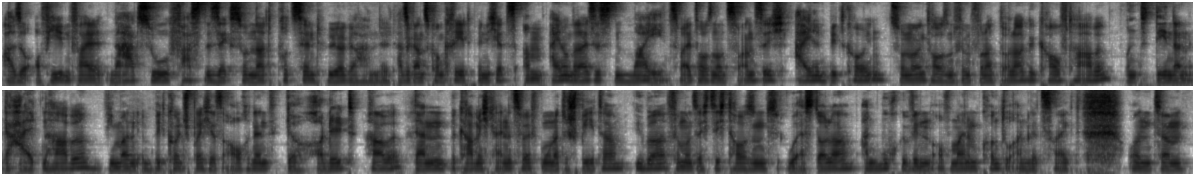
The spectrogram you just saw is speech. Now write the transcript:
also auf jeden Fall nahezu fast 600 Prozent höher gehandelt. Also ganz konkret, wenn ich jetzt am 31. Mai 2020 einen Bitcoin zu 9.500 Dollar gekauft habe und den dann gehalten habe, wie man im Bitcoin-Sprech es auch nennt, gehoddelt habe, dann bekam ich keine zwölf Monate später über 65.000 US US-Dollar an Buchgewinnen auf meinem Konto angezeigt. Und ähm,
